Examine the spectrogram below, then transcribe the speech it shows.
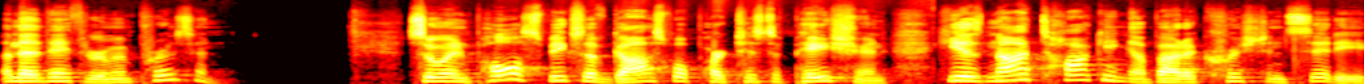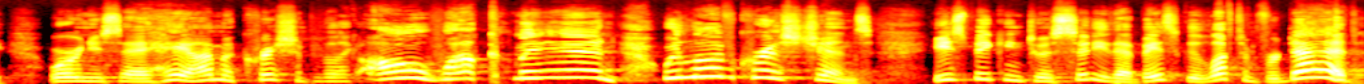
and then they threw him in prison. So when Paul speaks of gospel participation, he is not talking about a Christian city where when you say, hey, I'm a Christian, people are like, oh, welcome in. We love Christians. He's speaking to a city that basically left him for dead.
